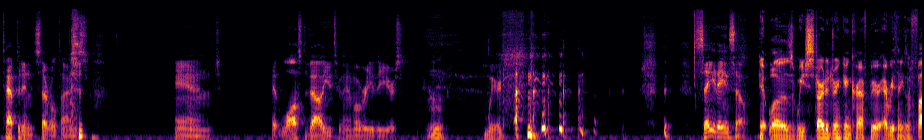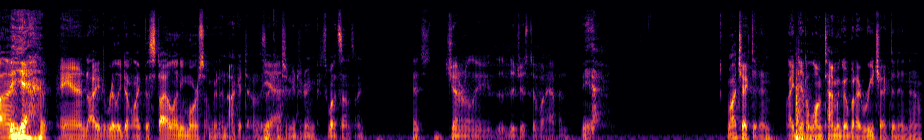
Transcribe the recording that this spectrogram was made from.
tapped it in several times, and it lost value to him over the years. Mm. Weird. Say it ain't so. It was, we started drinking craft beer, everything's a fine. yeah. And I really don't like the style anymore, so I'm going to knock it down as I continue to drink. That's what it sounds like. That's generally the, the gist of what happens. Yeah. Well, I checked it in. I did a long time ago, but I rechecked it in now.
